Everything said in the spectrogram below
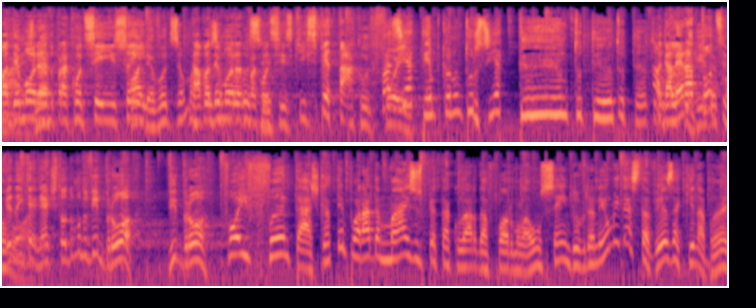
tava mais, demorando né? pra acontecer isso, hein? Olha, eu vou dizer uma tava coisa pra demorando pra, você. acontecer isso. Que espetáculo que foi. Fazia tempo que eu não torcia tanto, tanto, tanto. A galera toda, você vê na internet, todo mundo vibrou. Vibrou. Foi fantástica. A temporada mais espetacular da Fórmula 1, sem dúvida nenhuma, e desta vez aqui na Band,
